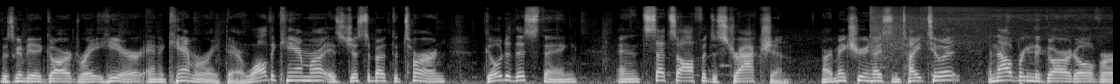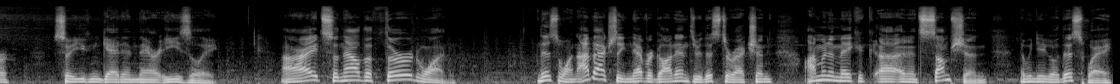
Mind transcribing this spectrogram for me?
there's going to be a guard right here and a camera right there. While the camera is just about to turn, go to this thing and it sets off a distraction. Alright, make sure you're nice and tight to it and that'll bring the guard over so you can get in there easily. Alright, so now the third one. This one, I've actually never gone in through this direction. I'm going to make a, uh, an assumption that we need to go this way.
